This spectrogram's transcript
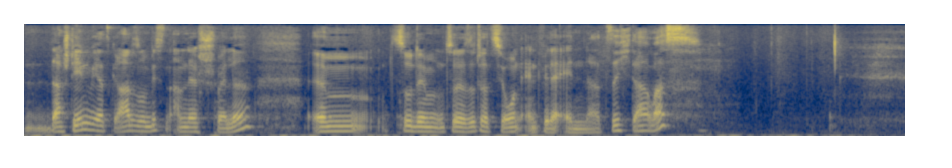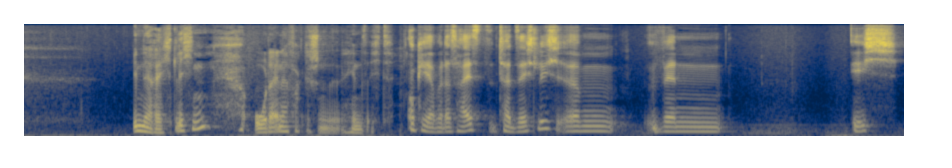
da stehen wir jetzt gerade so ein bisschen an der Schwelle ähm, zu, dem, zu der Situation, entweder ändert sich da was in der rechtlichen oder in der faktischen Hinsicht. Okay, aber das heißt tatsächlich, ähm, wenn ich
